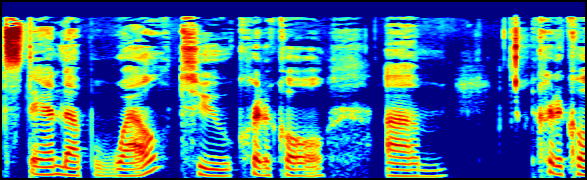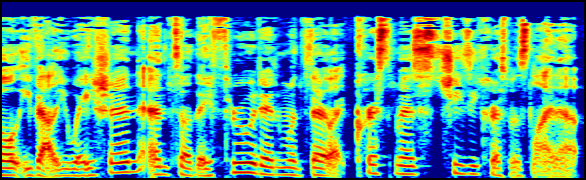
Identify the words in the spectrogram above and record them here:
stand up well to critical. Um, critical evaluation and so they threw it in with their like christmas cheesy christmas lineup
